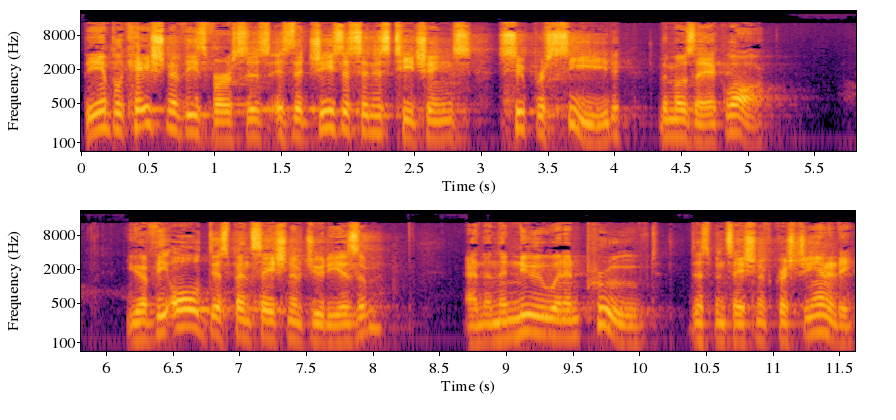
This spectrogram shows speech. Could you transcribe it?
The implication of these verses is that Jesus and his teachings supersede the Mosaic law. You have the old dispensation of Judaism, and then the new and improved dispensation of Christianity.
